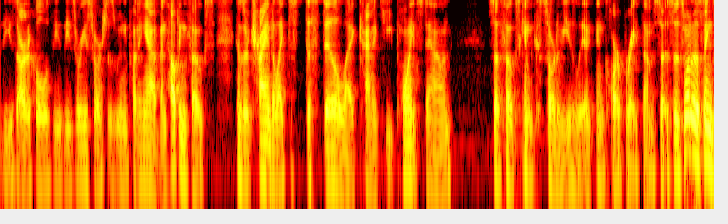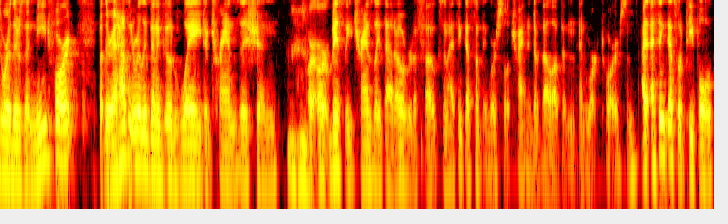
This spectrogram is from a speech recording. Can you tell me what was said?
these articles these, these resources we've been putting out and helping folks because they're trying to like distill like kind of key points down so folks can sort of easily incorporate them. So, so it's one of those things where there's a need for it, but there hasn't really been a good way to transition mm-hmm. or, or, basically translate that over to folks. And I think that's something we're still trying to develop and, and work towards. And I, I, think that's what people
